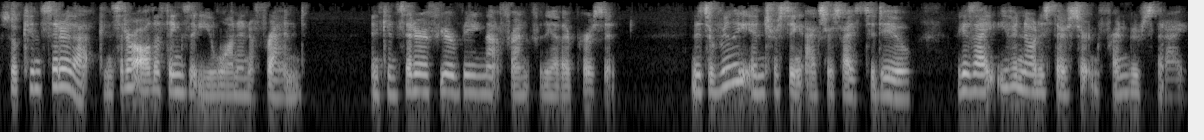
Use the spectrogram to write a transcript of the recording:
so consider that. Consider all the things that you want in a friend and consider if you're being that friend for the other person. And it's a really interesting exercise to do because I even noticed there are certain friend groups that I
